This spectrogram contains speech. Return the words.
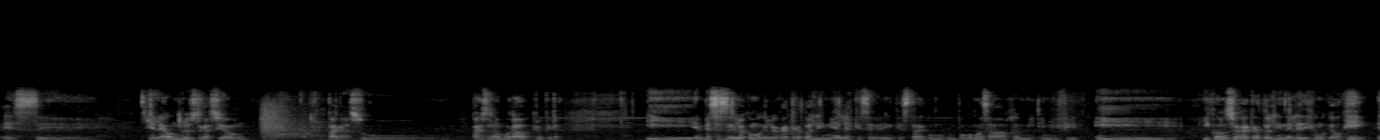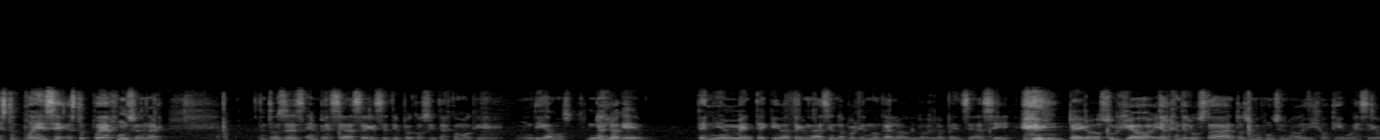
este, que le haga una ilustración para su, para su enamorado, creo que era. Y empecé a hacerlo como que los retratos lineales que se ven, que está como que un poco más abajo en mi, en mi feed. Y, y con esos retratos lineales dije como que, ok, esto puede ser, esto puede funcionar. Entonces empecé a hacer ese tipo de cositas como que, digamos, no es lo que tenía en mente que iba a terminar haciendo porque nunca lo, lo, lo pensé así, pero surgió y a la gente le gustaba, entonces me funcionó y dije, ok, voy a, hacer,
